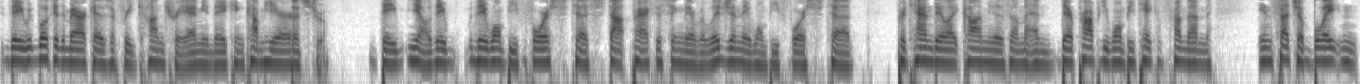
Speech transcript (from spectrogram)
they would look at America as a free country. I mean, they can come here That's true. They you know they they won't be forced to stop practicing their religion they won't be forced to pretend they like communism and their property won't be taken from them in such a blatant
